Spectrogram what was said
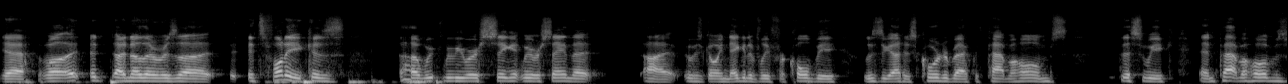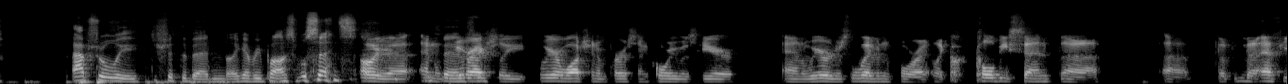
Yeah, well, it, it, I know there was a. It's funny because uh, we we were singing, we were saying that uh, it was going negatively for Colby losing out his quarterback with Pat Mahomes this week, and Pat Mahomes absolutely shit the bed in like every possible sense. Oh yeah, and we were actually we were watching in person. Corey was here, and we were just living for it. Like Colby sent uh, uh, the the fu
